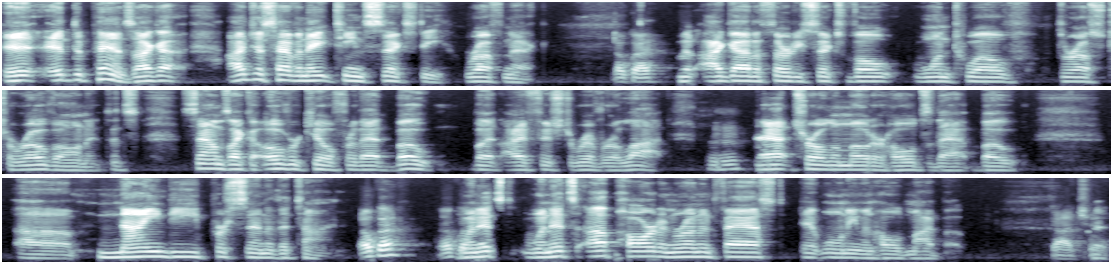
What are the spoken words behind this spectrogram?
It it depends. I got I just have an 1860 roughneck, Okay, but I got a 36 volt 112 thrust Terrova on it. That sounds like an overkill for that boat, but I fish the river a lot. Mhm. That trolling motor holds that boat uh, 90% of the time. okay, okay, When it's when it's up hard and running fast, it won't even hold my boat. gotcha.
